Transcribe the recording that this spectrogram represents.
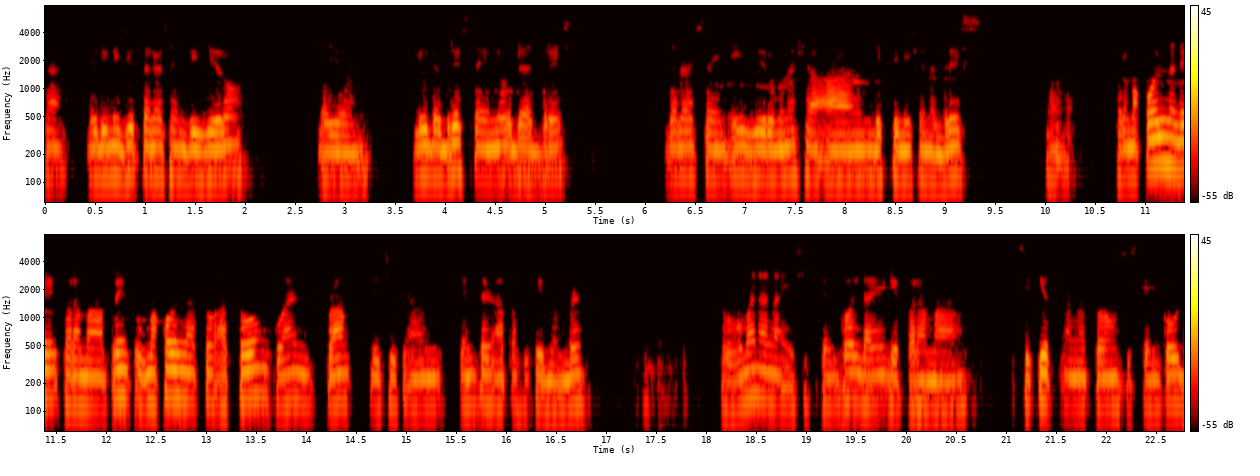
load immediate dollar sign V0 dayon load address dayon load address dollar sign A0 muna siya ang destination address. So, para ma-call na di, para ma-print ug ma-call na to atong kuan prompt which is ang enter a positive number. So humana na i-system call dahil kay para ma-execute ang atong system code.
